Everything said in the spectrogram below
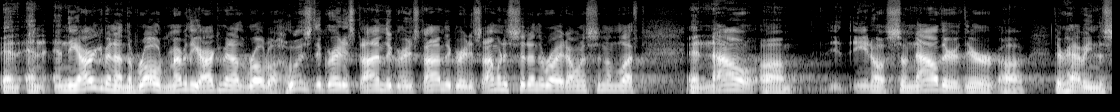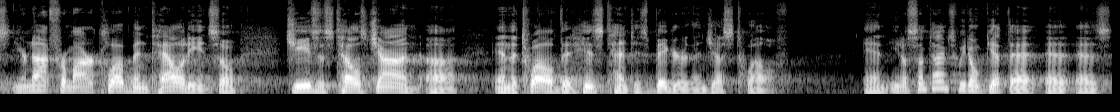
And, and, and the argument on the road, remember the argument on the road? Well, who's the greatest? I'm the greatest. I'm the greatest. I want to sit on the right. I want to sit on the left. And now, um, you know, so now they're, they're, uh, they're having this, you're not from our club mentality. And so Jesus tells John uh, and the 12 that his tent is bigger than just 12. And, you know, sometimes we don't get that as,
